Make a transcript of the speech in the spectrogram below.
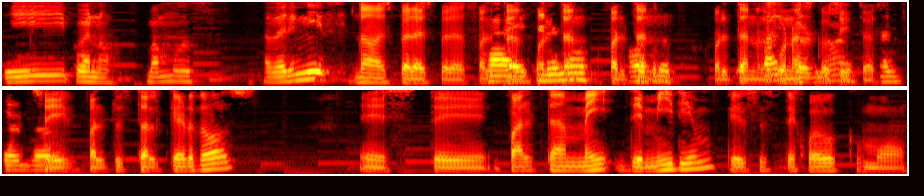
y bueno vamos a dar inicio. No, espera, espera, faltan, faltan, faltan, faltan algunas cositas. Sí, falta Stalker 2. Este, falta The Medium, que es este juego como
